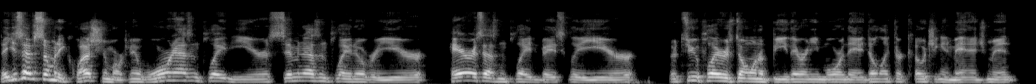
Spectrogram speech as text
They just have so many question marks. Man, Warren hasn't played in years. Simmons hasn't played over a year. Harris hasn't played basically a year. Their two players don't want to be there anymore, and they don't like their coaching and management.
